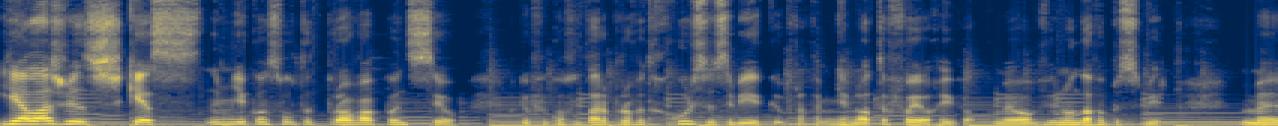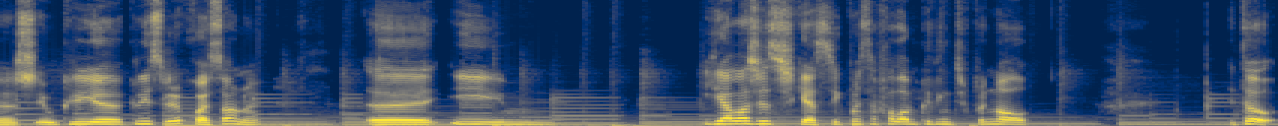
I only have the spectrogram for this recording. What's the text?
e ela às vezes esquece, na minha consulta de prova aconteceu, porque eu fui consultar a prova de recurso, eu sabia que pronto, a minha nota foi horrível, como é óbvio, não dava para subir, mas eu queria, queria saber a correção, não é? Uh, e, e ela às vezes esquece e começa a falar um bocadinho de espanhol. Então,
